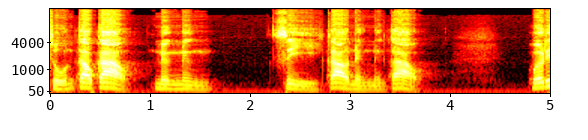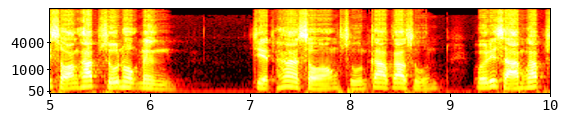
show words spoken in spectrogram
0991149119 เบอร์ที่ 2 ครับ 061 752 0990 เบอร์ที่ 3 ครับ 094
